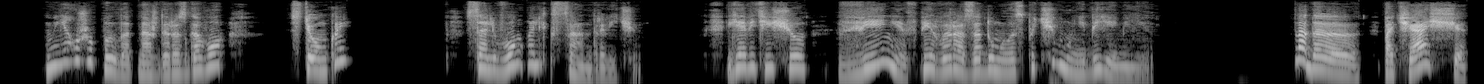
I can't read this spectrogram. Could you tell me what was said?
— у меня уже был однажды разговор с Тёмкой со Львом Александровичем. Я ведь еще в Вене в первый раз задумалась, почему не беременею. — Надо почаще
